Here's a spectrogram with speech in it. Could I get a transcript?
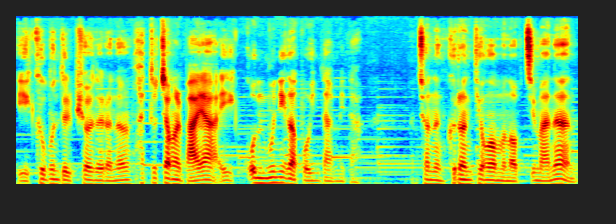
이 그분들 표현으로는 화투장을 봐야 이 꽃무늬가 보인답니다. 저는 그런 경험은 없지만은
